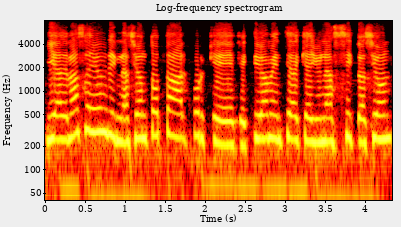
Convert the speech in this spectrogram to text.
y además hay una indignación total porque efectivamente aquí hay una situación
